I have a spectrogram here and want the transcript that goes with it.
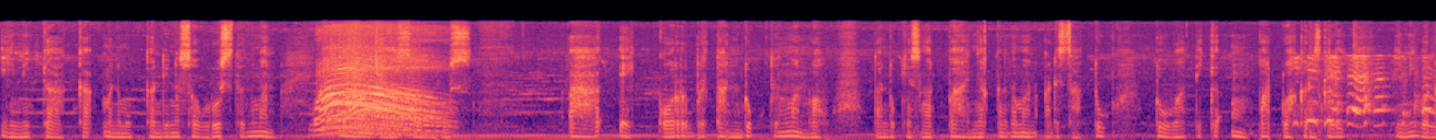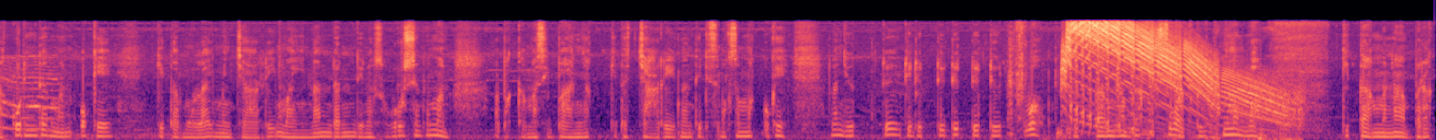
Ini kakak menemukan dinosaurus teman-teman. Wow. Ini dinosaurus ah, Ekor bertanduk teman-teman. Wow, tanduknya sangat banyak teman-teman. Ada satu, dua, tiga, empat. Wah keren sekali Ini warna kuning teman-teman Oke, kita mulai mencari mainan dan dinosaurusnya teman. Apakah masih banyak? Kita cari nanti di semak-semak. Oke lanjut. Wow kita menabrak sesuatu teman wow kita menabrak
